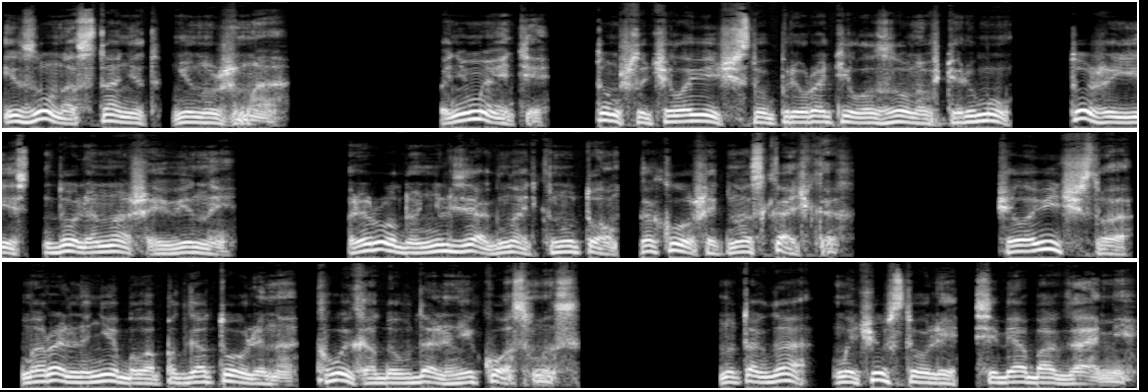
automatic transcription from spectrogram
и зона станет не нужна. Понимаете, в том, что человечество превратило зону в тюрьму, тоже есть доля нашей вины. Природу нельзя гнать кнутом, как лошадь на скачках. Человечество морально не было подготовлено к выходу в дальний космос. Но тогда мы чувствовали себя богами.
